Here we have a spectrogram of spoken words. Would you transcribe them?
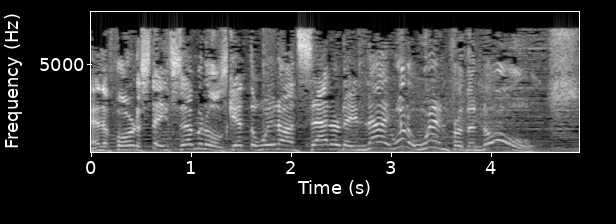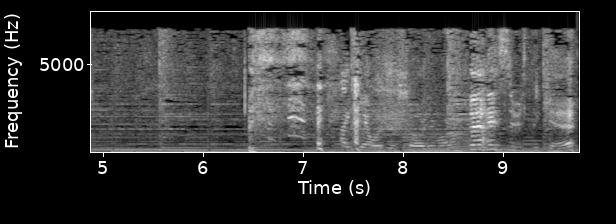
And the Florida State Seminoles get the win on Saturday night. What a win for the Noles. I can't watch this show anymore. I seriously can't.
